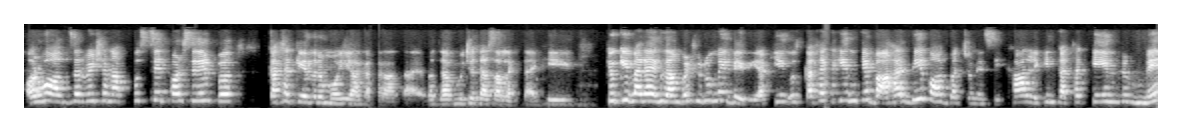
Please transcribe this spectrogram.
और वो ऑब्जर्वेशन आपको सिर्फ़ और सिर्फ़ कथक केंद्र मुहैया कराता है। मतलब मुझे तो ऐसा लगता है कि क्योंकि मैंने एग्ज़ाम्पल शुरू में दे दिया कि उस कथक केंद्र के बाहर भी बहुत बच्चों ने सीखा लेकिन कथक केंद्र में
